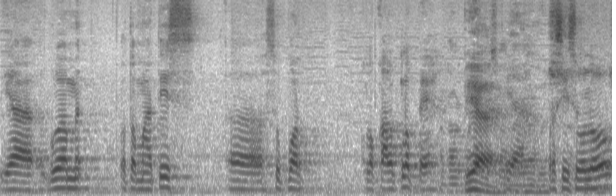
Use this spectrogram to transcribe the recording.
ya gua me- otomatis eh, support lokal klub ya. Iya. Ya, Persis Solo.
